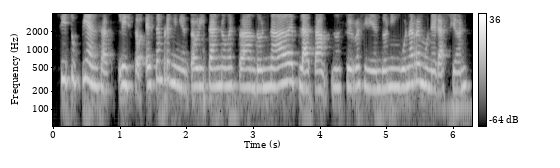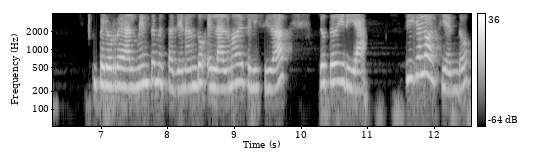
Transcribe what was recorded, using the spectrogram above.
Si tú piensas, listo, este emprendimiento ahorita no me está dando nada de plata, no estoy recibiendo ninguna remuneración, pero realmente me está llenando el alma de felicidad, yo te diría, síguelo haciendo,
